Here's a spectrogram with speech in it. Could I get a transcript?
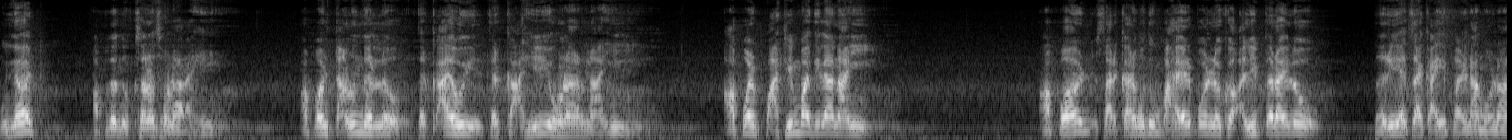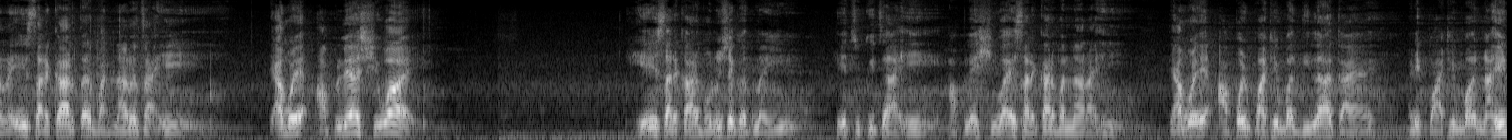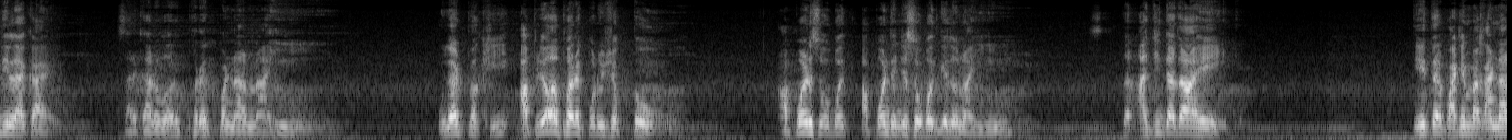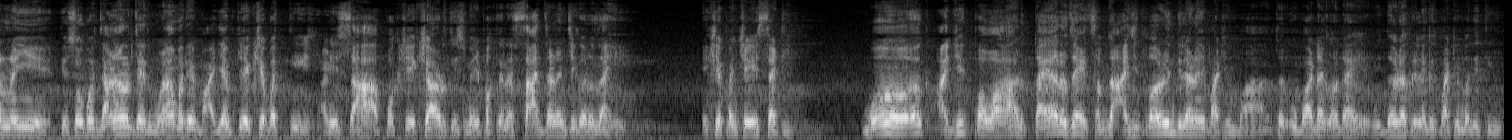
उलट आपलं नुकसानच होणार आहे. आपण ताणून धरलं तर काय होईल? तर काहीही होणार नाही. आपण पाठिंबा दिला नाही. आपण सरकारमधून बाहेर पडलो का अलिप्त राहिलो तरी याचा काही परिणाम होणार नाही. सरकार तर बनणारच आहे. त्यामुळे आपल्याशिवाय हे सरकार बनू शकत नाही हे चुकीचं आहे. आपल्याशिवाय सरकार बनणार आहे. त्यामुळे आपण पाठिंबा दिला काय आणि पाठिंबा नाही दिला काय सरकारवर फरक पडणार नाही. उलट पक्षी आपल्यावर फरक पडू शकतो. आपण सोबत आपण त्यांच्यासोबत गेलो नाही तर अजितदादा आहेत. ते तर पाठिंबा काढणार नाही आहे ते सोबत जाणारच आहेत. मुळामध्ये भाजपचे एकशे बत्तीस आणि सहा अपक्ष एकशे अडतीस म्हणजे फक्त ना सात जणांची गरज आहे. एकशे पंचेचाळीससाठी मग अजित पवार तयारच आहेत. समजा अजित पवारांनी दिला नाही पाठिंबा तर उबाटा गट आहे? उद्धव ठाकरे लगेच पाठिंबा देतील.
